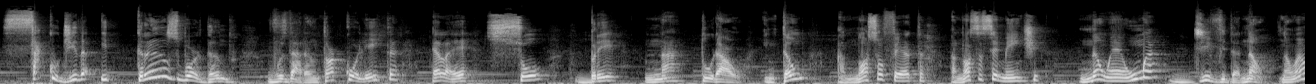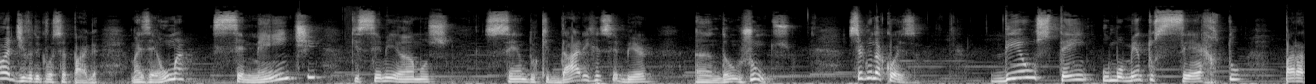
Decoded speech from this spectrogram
sacudida e transbordando vos darão. Então a colheita ela é sobrenatural. Então a nossa oferta, a nossa semente não é uma dívida, não, não é uma dívida que você paga, mas é uma semente que semeamos, sendo que dar e receber andam juntos. Segunda coisa, Deus tem o momento certo para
